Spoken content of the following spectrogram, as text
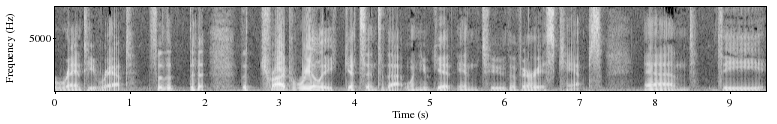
ranty rant. So the, the the tribe really gets into that when you get into the various camps, and the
